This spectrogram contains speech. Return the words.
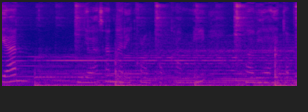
Demikian penjelasan dari kelompok kami. Wabillahi taufiq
